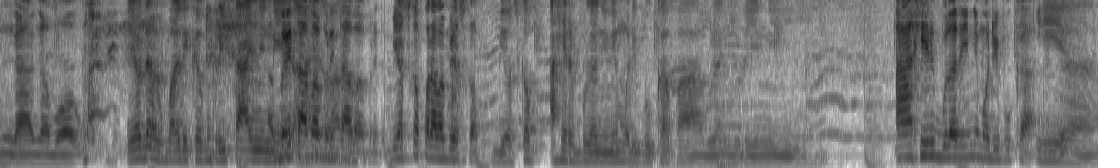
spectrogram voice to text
Enggak, enggak bohong. ya udah balik ke beritanya nih Berita apa? Ayo, Berita apa? Berita. Bioskop kenapa bioskop? bioskop akhir bulan ini mau dibuka pak bulan Juli ini Akhir bulan ini mau dibuka. iya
